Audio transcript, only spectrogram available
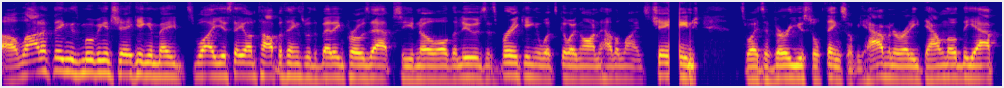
a lot of things moving and shaking, and that's why you stay on top of things with the Betting Pros app, so you know all the news that's breaking and what's going on and how the lines change. That's why it's a very useful thing. So if you haven't already, download the app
